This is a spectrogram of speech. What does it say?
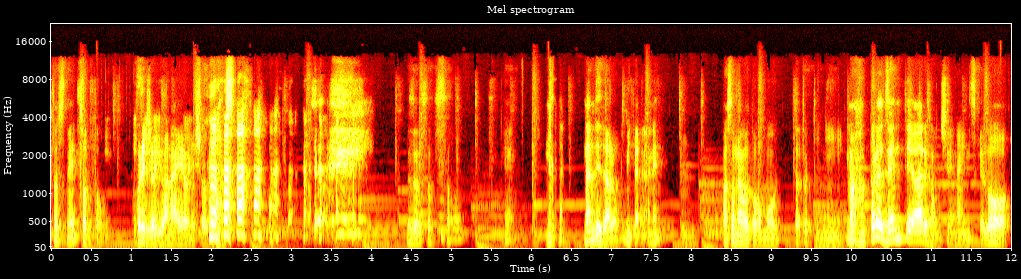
そうですね、ちょっとこれ以上言わないようにしようと思います。そうそうそう。ねなんでだろう？みたいなね。まあ、そんなことを思ったときに、まあ、これは前提はあるかもしれないんですけど、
